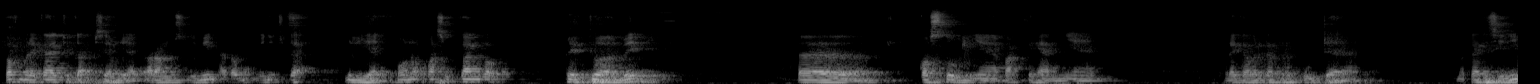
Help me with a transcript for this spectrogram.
Toh mereka juga bisa melihat orang muslimin atau mukminin juga melihat ono pasukan kok beda ambek eh, kostumnya, pakaiannya. Mereka mereka berkuda. Maka di sini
